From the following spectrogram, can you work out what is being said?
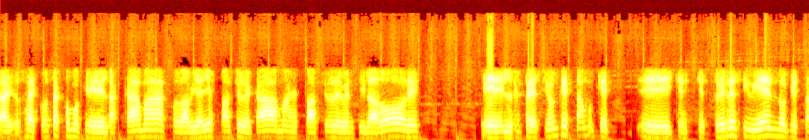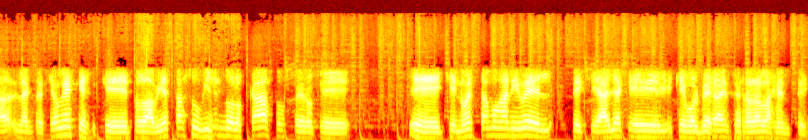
hay- o sea, cosas como que las camas, todavía hay espacio de camas, espacio de ventiladores. Eh, la impresión que estamos que, eh, que, que estoy recibiendo, que está la impresión es que, que todavía está subiendo los casos, pero que eh, que no estamos a nivel de que haya que, que volver a encerrar a la gente.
